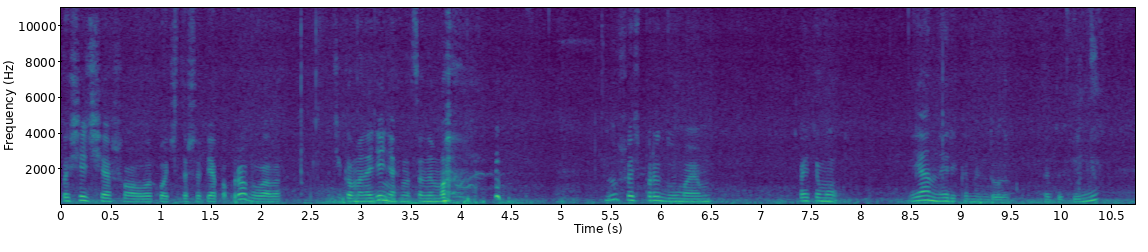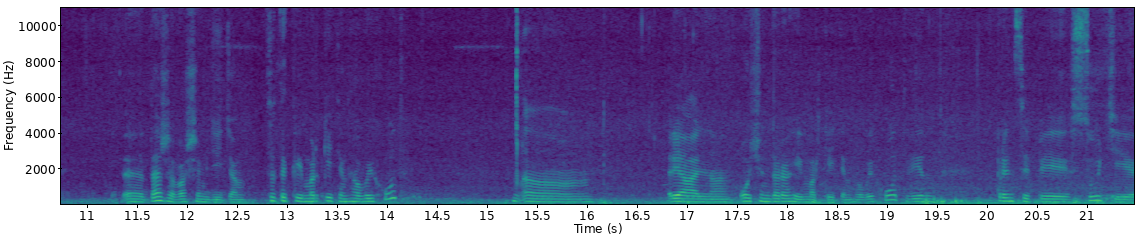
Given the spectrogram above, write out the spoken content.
Пишіть ще, що ви хочете, щоб я попробувала. Тільки в мене денег на це немає. Ну, щось придумаємо. Поэтому я не рекомендую цю фігню. Е, Даже вашим дітям. Це такий маркетинговий ход. Е, Реально, очень дорогий маркетинговий ход. Він, в принципі, суті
